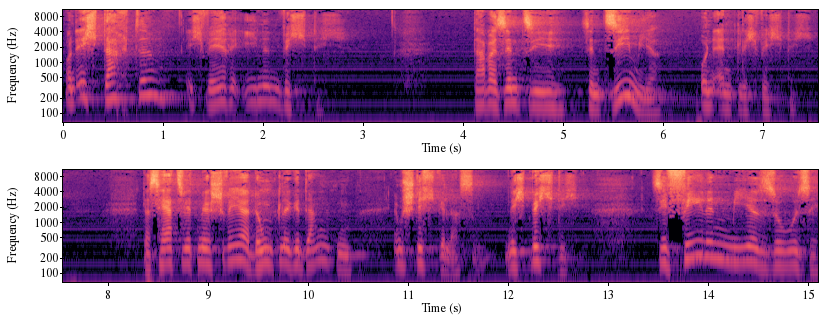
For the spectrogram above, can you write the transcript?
und ich dachte, ich wäre Ihnen wichtig. Dabei sind Sie, sind Sie mir unendlich wichtig. Das Herz wird mir schwer, dunkle Gedanken im Stich gelassen, nicht wichtig. Sie fehlen mir so sehr.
